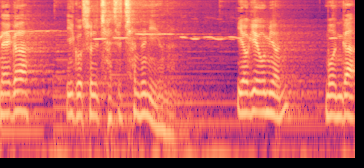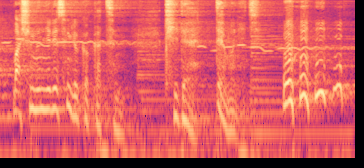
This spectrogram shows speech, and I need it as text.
내가 이곳을 자주 찾는 이유는 여기에 오면 뭔가 맛있는 일이 생길 것 같은 기대 때문이지.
